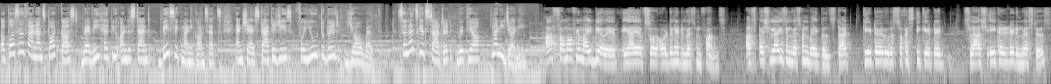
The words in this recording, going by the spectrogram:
a personal finance podcast where we help you understand basic money concepts and share strategies for you to build your wealth. So let's get started with your money journey. As some of you might be aware, AIFs or alternate investment funds are specialized investment vehicles that cater to the sophisticated slash accredited investors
